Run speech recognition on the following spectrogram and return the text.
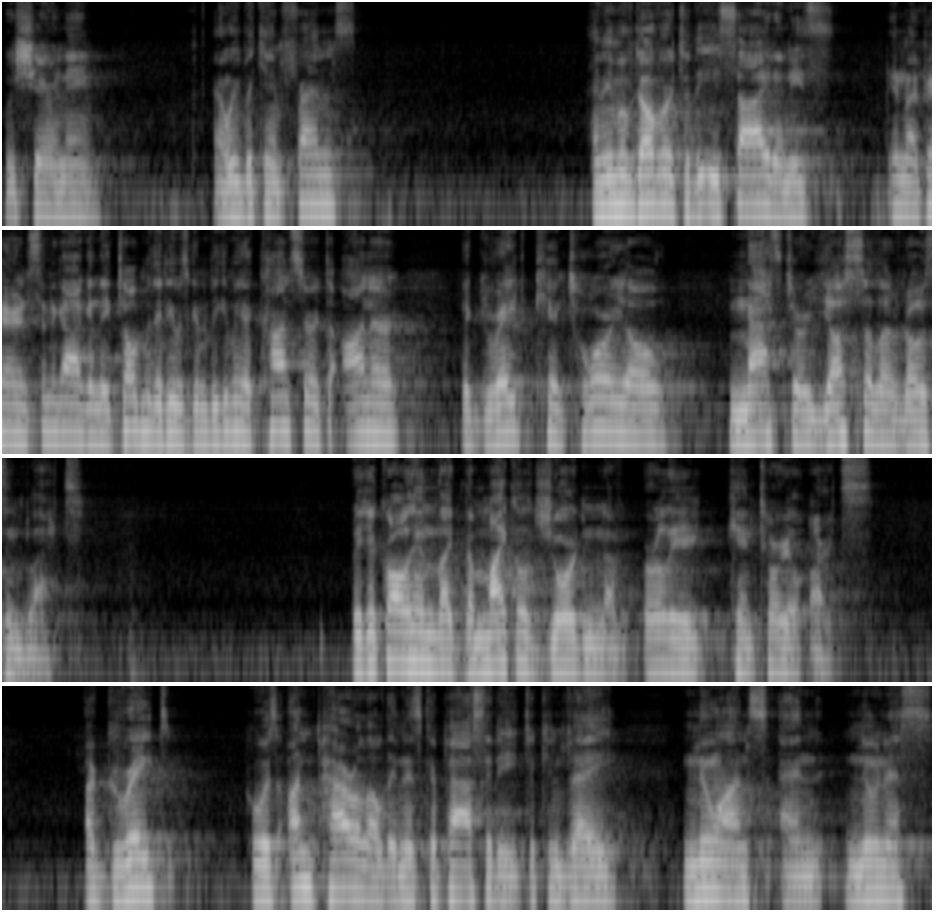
We share a name. And we became friends. And he moved over to the east side, and he's in my parents' synagogue, and they told me that he was going to be giving a concert to honor the great cantorial master Yossele Rosenblatt. We could call him like the Michael Jordan of early cantorial arts. A great who was unparalleled in his capacity to convey nuance and newness,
